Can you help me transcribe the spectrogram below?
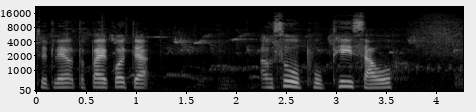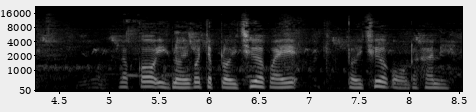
เสร็จแล้วต่อไปก็จะเอาโซ่ผูกที่เสา แล้วก็อีกหน่อยก็จะปล่อยเชือกไว้ ปล่อยเชือกออกนะคะนี่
